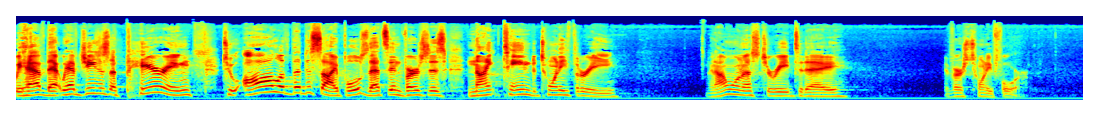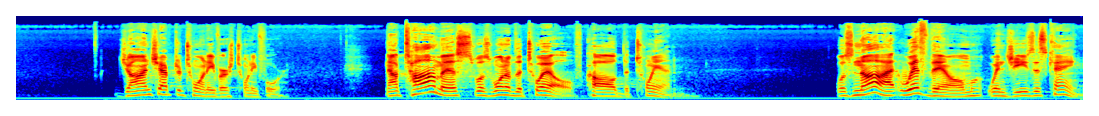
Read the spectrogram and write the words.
We have that. We have Jesus appearing to all of the disciples. That's in verses 19 to 23. And I want us to read today in verse 24. John chapter 20, verse 24. Now, Thomas was one of the twelve, called the twin, was not with them when Jesus came.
